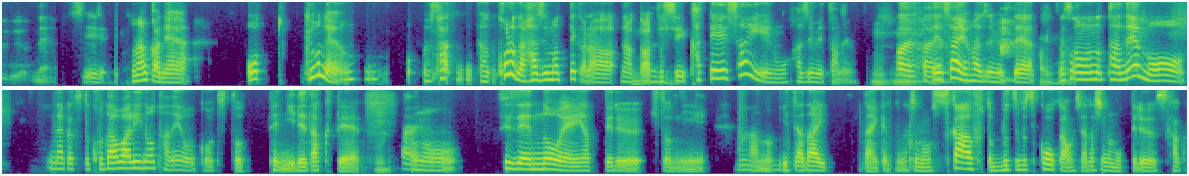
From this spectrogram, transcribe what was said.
りくるよね。し、なんかねお去年？さあコロナ始まってからなんかうん。私、家庭菜園を始めたのよ。うんうん。はいはい。家庭菜園を始めて、はいはい。でその種もなんかちょっとこだわりの種をこうちょっと手に入れたくて、はい。その自然農園やってる人にうんあのいただいたんやけど、そのスカーフと物々交換をして私の持ってる作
